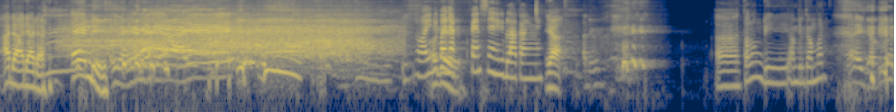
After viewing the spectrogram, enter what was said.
Ada, ada, ada. Andy. Wah ini Oke. banyak fansnya nih di belakang nih. Ya. Aduh. Eh, tolong diambil gambar. gambar.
